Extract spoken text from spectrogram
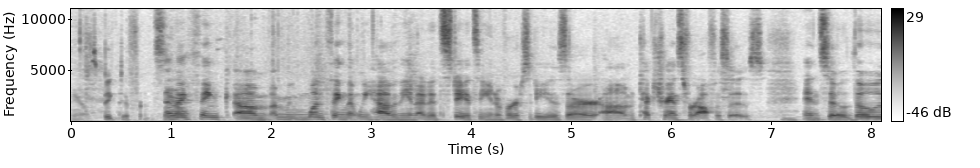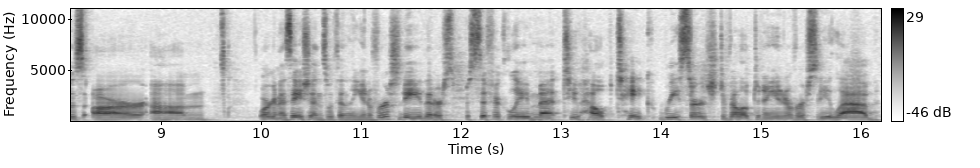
Yeah. It's a big difference. And I think, um, I mean, one thing that we have in the United States at university is our um, tech transfer offices. And so those are um, organizations within the university that are specifically meant to help take research developed in a university lab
